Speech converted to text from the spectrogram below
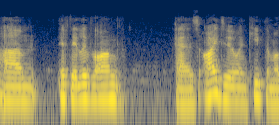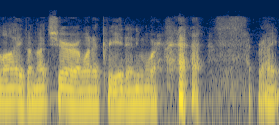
Um, if they live long, as I do and keep them alive, I'm not sure I want to create any more. right?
